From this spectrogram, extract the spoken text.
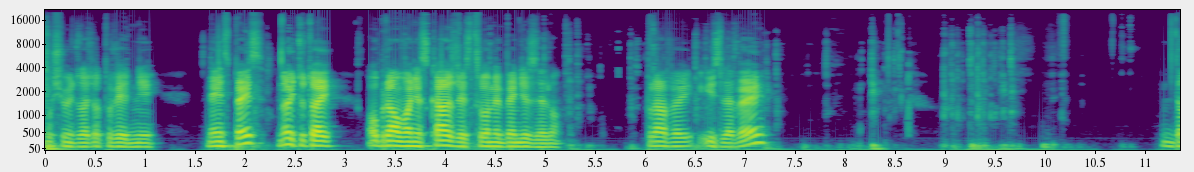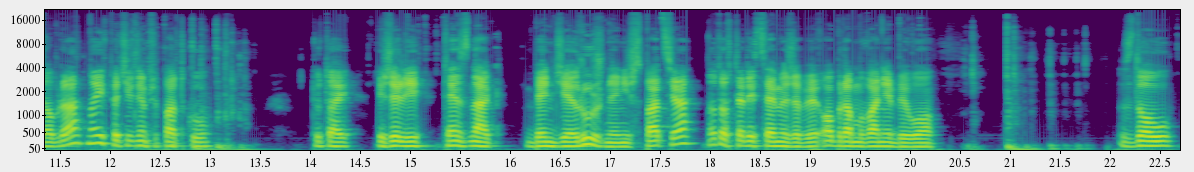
Musimy dodać odpowiedni namespace. No i tutaj obramowanie z każdej strony będzie 0. Prawej i z lewej. Dobra, no i w przeciwnym przypadku tutaj, jeżeli ten znak będzie różny niż spacja, no to wtedy chcemy, żeby obramowanie było z dołu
